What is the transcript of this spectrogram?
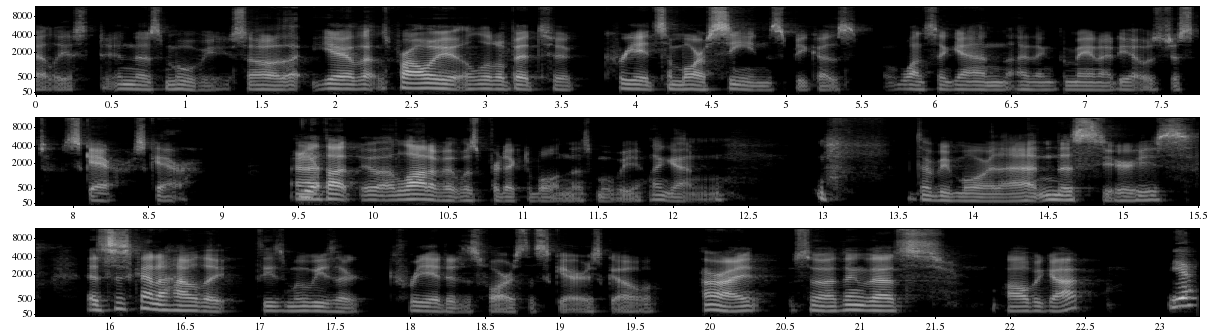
at least in this movie. So that, yeah, that's probably a little bit to create some more scenes because once again, I think the main idea was just scare, scare. And I thought a lot of it was predictable in this movie. Again, there'll be more of that in this series. It's just kind of how they these movies are created as far as the scares go. All right, so I think that's all we got. Yeah.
